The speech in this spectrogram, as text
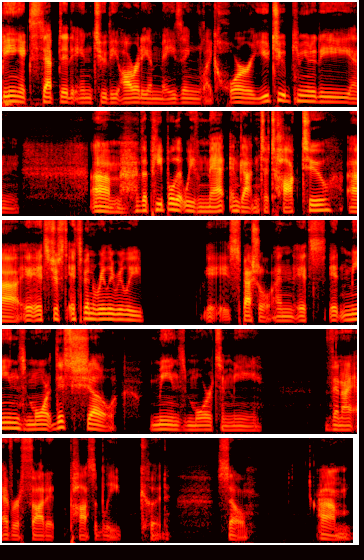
being accepted into the already amazing like horror YouTube community and um, the people that we've met and gotten to talk to. Uh, it, it's just it's been really really special and it's it means more. This show means more to me than I ever thought it possibly could. So, um,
